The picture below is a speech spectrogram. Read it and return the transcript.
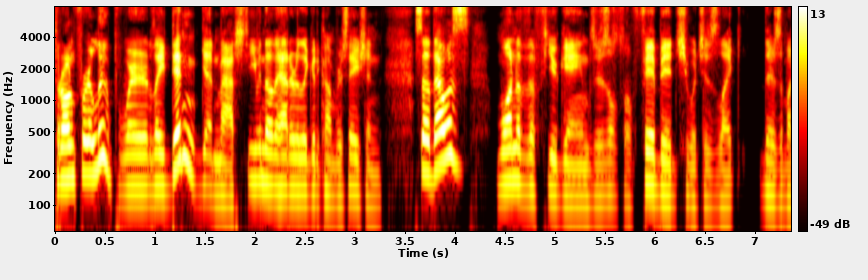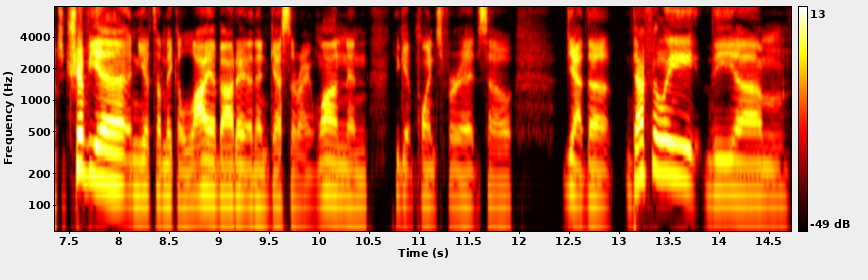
thrown for a loop where they didn't get matched, even though they had a really good conversation. So that was one of the few games. There's also Fibbage, which is like there's a bunch of trivia and you have to make a lie about it and then guess the right one and you get points for it. So yeah, the definitely the um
